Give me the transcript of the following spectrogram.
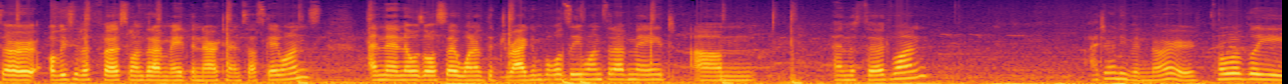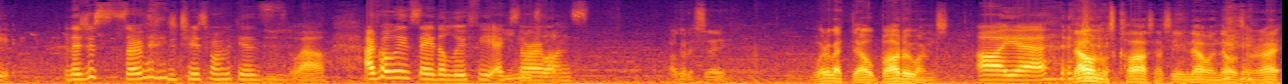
So obviously the first ones that I've made, the Naruto and Sasuke ones, and then there was also one of the Dragon Ball Z ones that I've made, um, and the third one, I don't even know. Probably there's just so many to choose from because wow, I'd probably say the Luffy X which Zoro one? ones. I gotta say, what about the Albardo ones? Oh yeah. That one was class. I seen that one. That was alright.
